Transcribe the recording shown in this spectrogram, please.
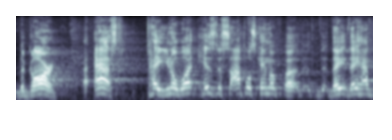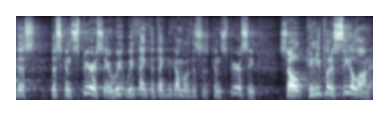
The guard uh, asked, Hey, you know what? His disciples came up, uh, they, they have this this conspiracy, we, we think that they can come up with this conspiracy. So can you put a seal on it?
